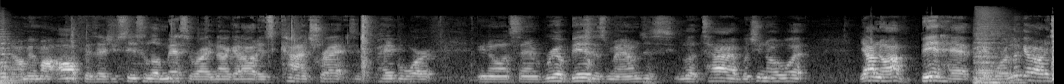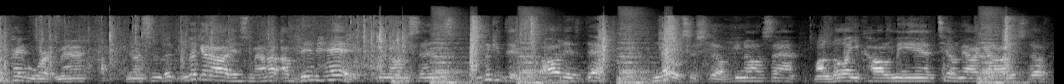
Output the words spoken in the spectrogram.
You know, I'm in my office. As you see, it's a little messy right now. I got all these contracts, this paperwork. You know what I'm saying? Real business, man. I'm just a little tired, but you know what? Y'all know I've been had paperwork. Look at all this paperwork, man. You know, so look, look at all this, man. I, have been had it. You know what I'm saying? Just look at this, all this, that, notes and stuff. You know what I'm saying? My lawyer calling me in, telling me I got all this stuff.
